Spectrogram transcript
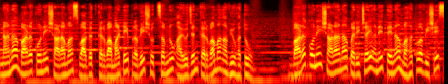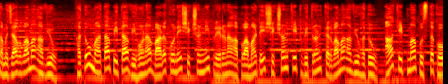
નાના બાળકોને શાળામાં સ્વાગત કરવા માટે પ્રવેશોત્સવનું આયોજન કરવામાં આવ્યું હતું. બાળકોને શાળાના પરિચય અને તેના મહત્વ વિશે સમજાવવામાં આવ્યું. હતું માતા પિતા વિહોણા બાળકોને શિક્ષણની પ્રેરણા આપવા માટે શિક્ષણ કીટ વિતરણ કરવામાં આવ્યું હતું. આ કીટમાં પુસ્તકો,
